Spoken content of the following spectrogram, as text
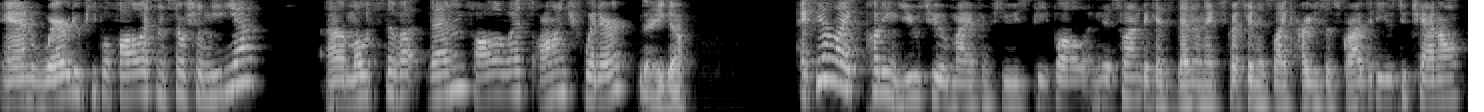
And where do people follow us on social media? Uh, most of them follow us on Twitter. There you go. I feel like putting YouTube might have confused people in this one because then the next question is like, are you subscribed to the YouTube channel?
